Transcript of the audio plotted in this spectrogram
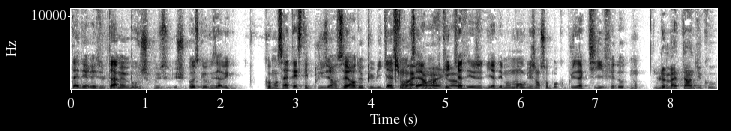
t'as des résultats. Même vous, je suppose que vous avez commencé à tester plusieurs heures de publication. Ouais, vous avez ouais, remarqué qu'il y a des il y a des moments où les gens sont beaucoup plus actifs et d'autres non. Le matin, du coup.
